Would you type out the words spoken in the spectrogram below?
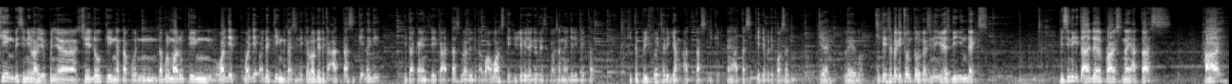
king di sinilah you punya shadow king ataupun double maru king. Wajib wajib ada king dekat sini. Kalau dia dekat atas sikit lagi kita akan entry dekat atas. Kalau dia dekat bawah sikit you jaga-jaga biasa kawasan yang jadi cut kita prefer cari yang atas sedikit eh atas sikit daripada kawasan GM level ok saya bagi contoh kat sini USD index. Di sini kita ada price naik atas high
